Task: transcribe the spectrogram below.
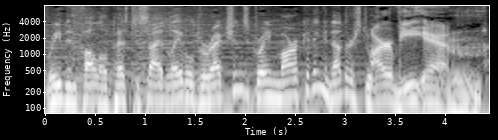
Read and follow pesticide label directions, grain marketing, and other stores. RVN.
